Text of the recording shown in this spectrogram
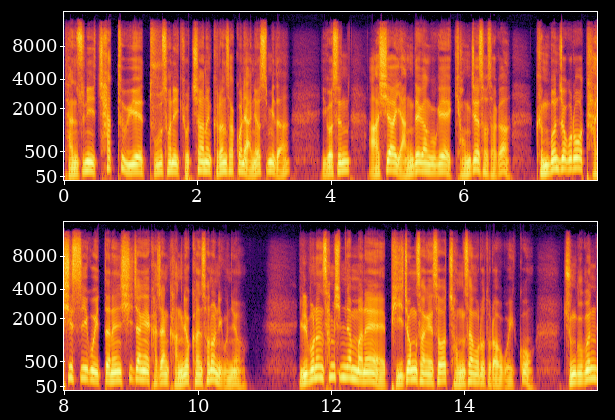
단순히 차트 위에 두 선이 교차하는 그런 사건이 아니었습니다. 이것은 아시아 양대 강국의 경제 서사가 근본적으로 다시 쓰이고 있다는 시장의 가장 강력한 선언이군요. 일본은 30년 만에 비정상에서 정상으로 돌아오고 있고 중국은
